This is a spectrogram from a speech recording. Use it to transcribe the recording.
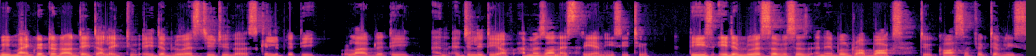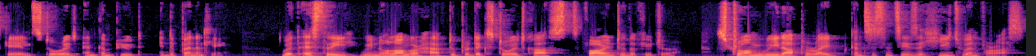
We migrated our data lake to AWS due to the scalability, reliability, and agility of Amazon S3 and EC2. These AWS services enable Dropbox to cost effectively scale storage and compute independently. With S3, we no longer have to predict storage costs far into the future. Strong read after write consistency is a huge win for us.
